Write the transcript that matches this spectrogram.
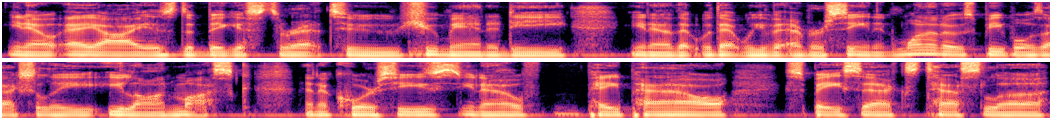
you know AI is the biggest threat to humanity, you know that that we've ever seen. And one of those people is actually Elon Musk, and of course he's you know PayPal, SpaceX, Tesla.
